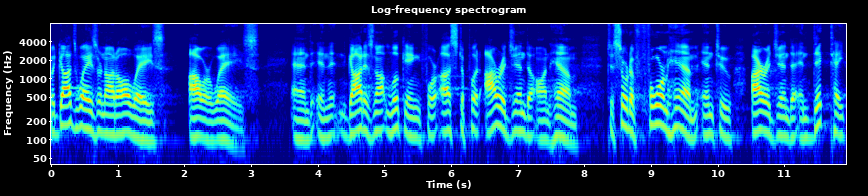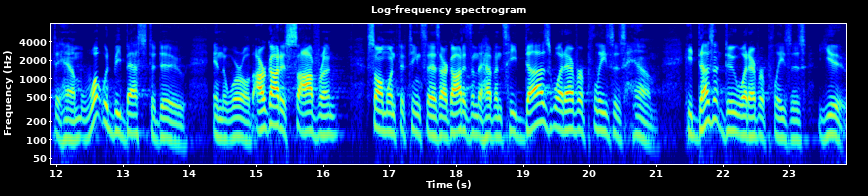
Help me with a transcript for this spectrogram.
But God's ways are not always our ways. And, and God is not looking for us to put our agenda on Him to sort of form him into our agenda and dictate to him what would be best to do in the world. Our God is sovereign. Psalm 115 says, Our God is in the heavens. He does whatever pleases him. He doesn't do whatever pleases you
